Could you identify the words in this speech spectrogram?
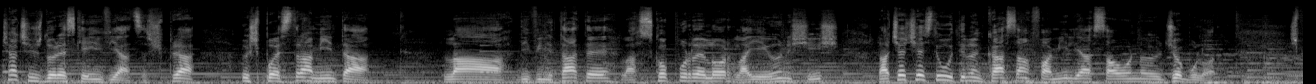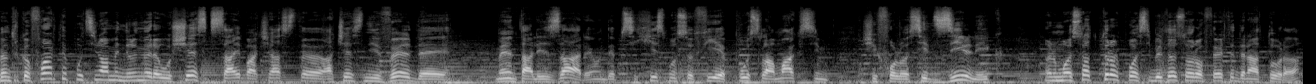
ceea ce își doresc ei în viață și prea își păstra mintea la divinitate, la scopurile lor, la ei înșiși, la ceea ce este util în casa, în familia sau în jobul lor. Și pentru că foarte puțini oameni din lume reușesc să aibă această, acest nivel de mentalizare, unde psihismul să fie pus la maxim și folosit zilnic, în măsura tuturor posibilităților oferite de natură,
